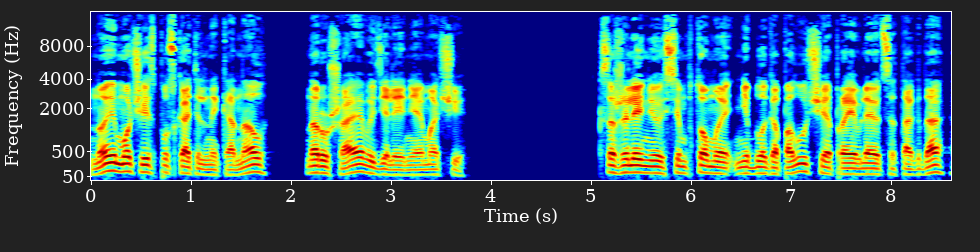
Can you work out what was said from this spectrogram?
но и мочеиспускательный канал, нарушая выделение мочи. К сожалению, симптомы неблагополучия проявляются тогда,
